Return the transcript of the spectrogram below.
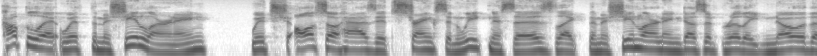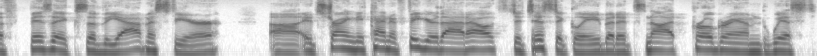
couple it with the machine learning, which also has its strengths and weaknesses. Like the machine learning doesn't really know the physics of the atmosphere. Uh, it's trying to kind of figure that out statistically, but it's not programmed with,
